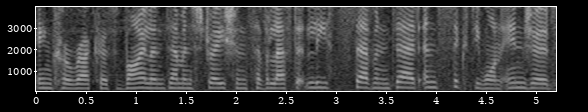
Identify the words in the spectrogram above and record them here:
In Caracas, violent demonstrations have left at least seven dead and 61 injured.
